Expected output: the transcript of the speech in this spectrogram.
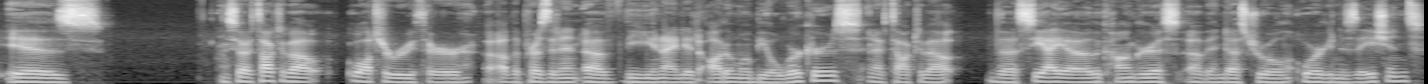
is. So I've talked about Walter Reuther, uh, the president of the United Automobile Workers, and I've talked about the CIO, the Congress of Industrial Organizations,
